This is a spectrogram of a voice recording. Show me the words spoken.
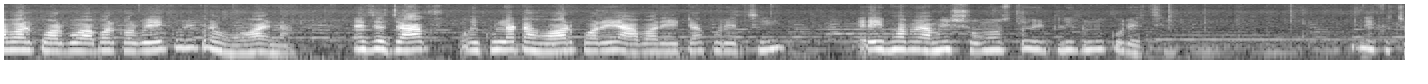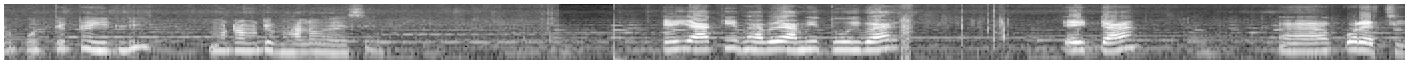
আবার করব আবার করব, এই করে করে হয় না। এই যে যাক, ওই খোলাটা হওয়ার পরে আবার এইটা করেছি। এইভাবে আমি সমস্ত ইডলিগুলো করেছি। দেখেছ, প্রত্যেকটা ইডলি মোটামুটি ভালো হয়েছে। এই একইভাবে আমি দুইবার এইটা করেছি।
